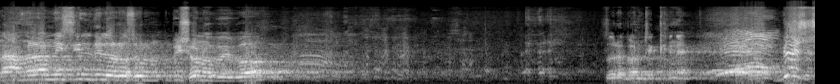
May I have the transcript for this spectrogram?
না, আপনারা মিছিল দিলে রসুল ভীষণ বইব যেরকম ঠিক কিনা বিশ্ব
